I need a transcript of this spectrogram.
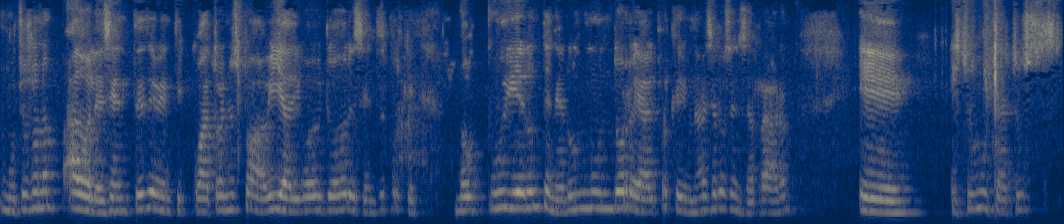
muchos son adolescentes de 24 años todavía, digo yo adolescentes porque no pudieron tener un mundo real porque de una vez se los encerraron. Eh, estos muchachos,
